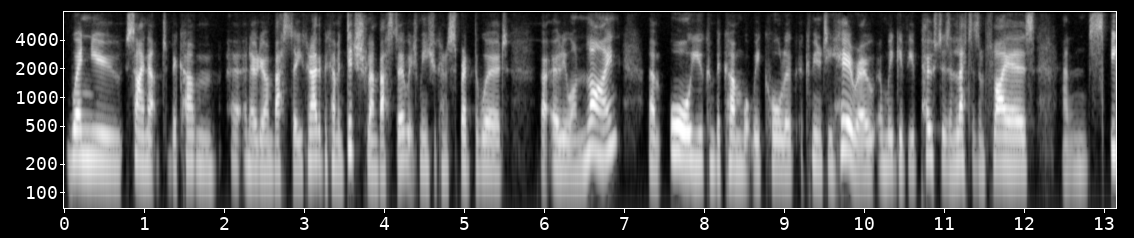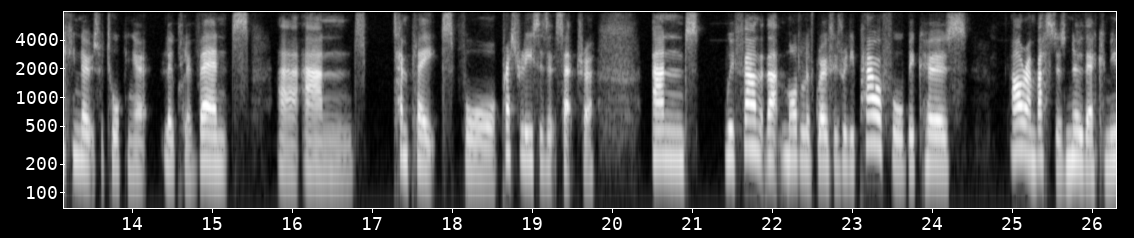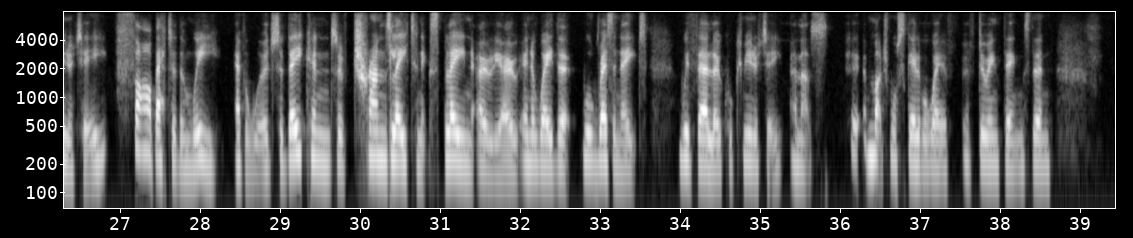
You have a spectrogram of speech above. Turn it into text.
when you sign up to become an Olio ambassador, you can either become a digital ambassador, which means you kind of spread the word about Olio online, um, or you can become what we call a, a, community hero, and we give you posters and letters and flyers and speaking notes for talking at local events uh, and templates for press releases, etc. And we've found that that model of growth is really powerful because our ambassadors know their community far better than we ever would. So they can sort of translate and explain Olio in a way that will resonate with their local community. And that's a much more scalable way of, of doing things than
